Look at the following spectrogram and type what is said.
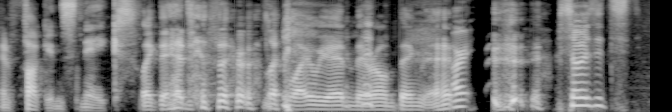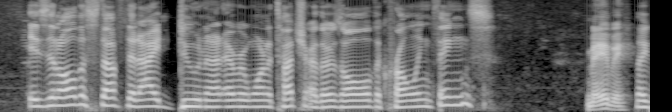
and fucking snakes. Like they had to, like, why are we adding their own thing? All right. So is it is it all the stuff that I do not ever want to touch? Are those all the crawling things? Maybe. Like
